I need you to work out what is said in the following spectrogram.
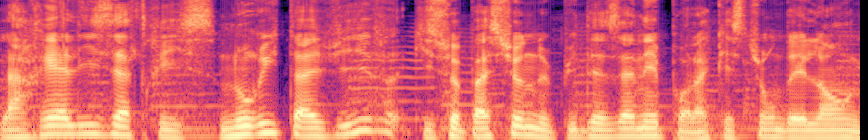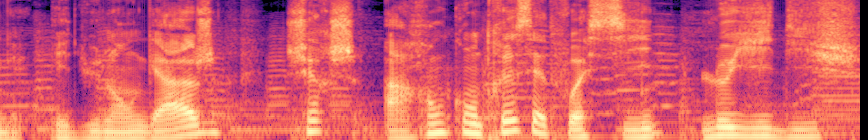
la réalisatrice Nourita Vive, qui se passionne depuis des années pour la question des langues et du langage, cherche à rencontrer cette fois-ci le yiddish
